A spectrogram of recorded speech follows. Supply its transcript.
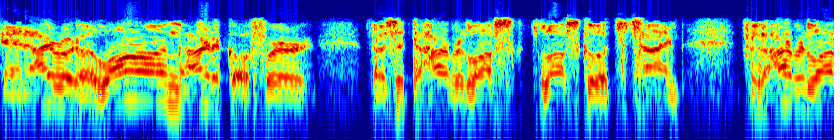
And I wrote a long article for, I was at the Harvard Law, Law School at the time, for the Harvard Law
